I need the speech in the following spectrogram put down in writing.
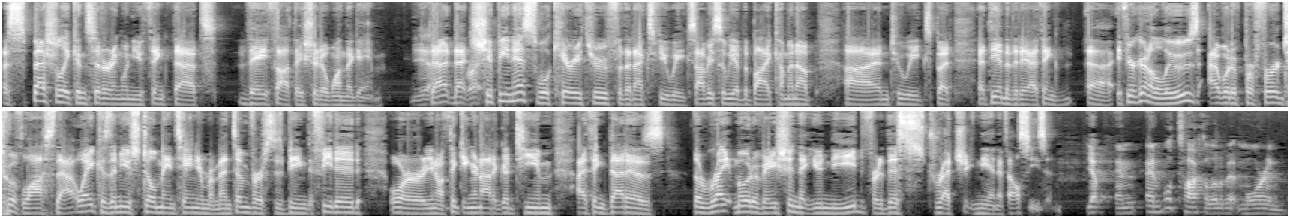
Especially considering when you think that they thought they should have won the game. Yeah, that that right. chippiness will carry through for the next few weeks. Obviously, we have the bye coming up uh, in two weeks, but at the end of the day, I think uh, if you're going to lose, I would have preferred to have lost that way because then you still maintain your momentum versus being defeated or you know thinking you're not a good team. I think that is the right motivation that you need for this stretch in the NFL season. Yep, and and we'll talk a little bit more in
